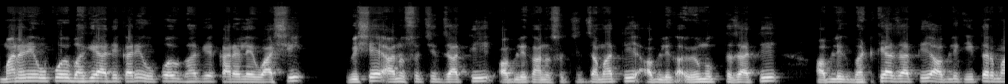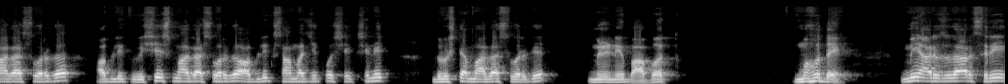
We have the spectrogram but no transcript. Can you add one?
माननीय उपविभागीय अधिकारी उपविभागीय कार्यालय वाशी विषय अनुसूचित जाती ऑब्लिक अनुसूचित जमाती ऑब्लिक विमुक्त जाती ऑब्लिक भटक्या जाती ऑब्लिक इतर मागासवर्ग ऑब्लिक विशेष मागासवर्ग ऑब्लिक सामाजिक व शैक्षणिक दृष्ट्या मागासवर्गे मिळणेबाबत. महोदय मी अर्जदार Shri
